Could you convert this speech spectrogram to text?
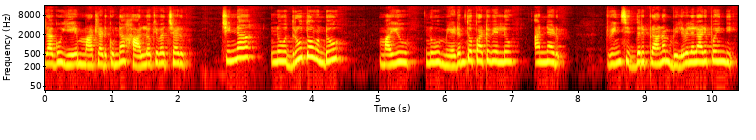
రఘు ఏం మాట్లాడకుండా హాల్లోకి వచ్చాడు. చిన్న నువ్వు ధ్రువ్తో ఉండు. మయు నువ్వు మేడంతో పాటు వెళ్ళు అన్నాడు. ట్విన్స్ ఇద్దరి ప్రాణం విలవిలలాడిపోయింది.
